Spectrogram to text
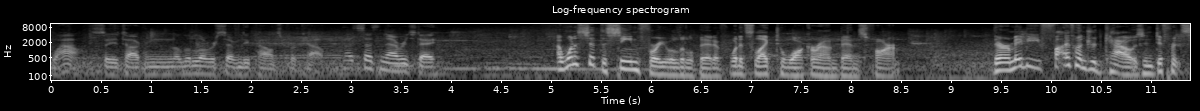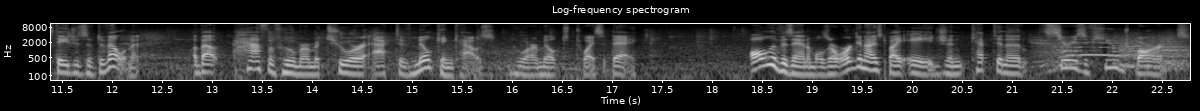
Wow. So you're talking a little over 70 pounds per cow. That's that's an average day. I want to set the scene for you a little bit of what it's like to walk around Ben's farm. There are maybe 500 cows in different stages of development, about half of whom are mature, active milking cows, who are milked twice a day. All of his animals are organized by age and kept in a series of huge barns.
